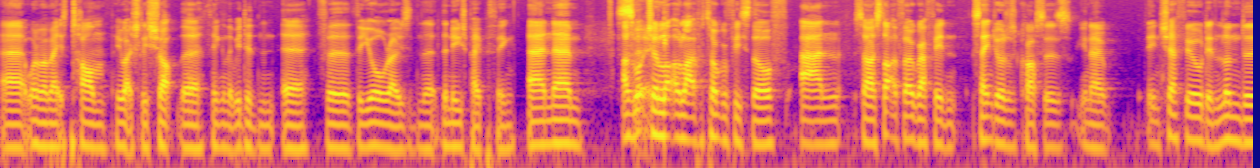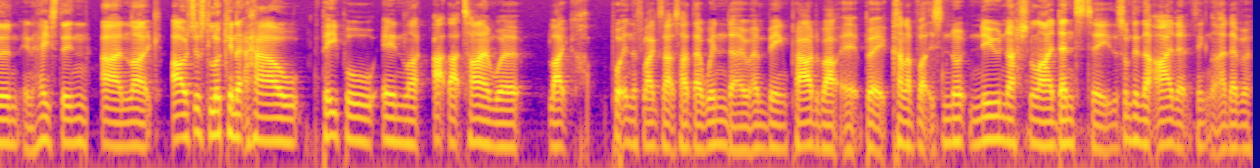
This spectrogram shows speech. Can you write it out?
Uh, one of my mates, Tom, who actually shot the thing that we did in, uh, for the Euros in the, the newspaper thing. And um, I was Sick. watching a lot of like photography stuff, and so I started photographing St George's crosses. You know, in Sheffield, in London, in Hastings, and like I was just looking at how people in like at that time were like putting the flags outside their window and being proud about it, but it kind of like this no, new national identity. That's something that I don't think that I'd ever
